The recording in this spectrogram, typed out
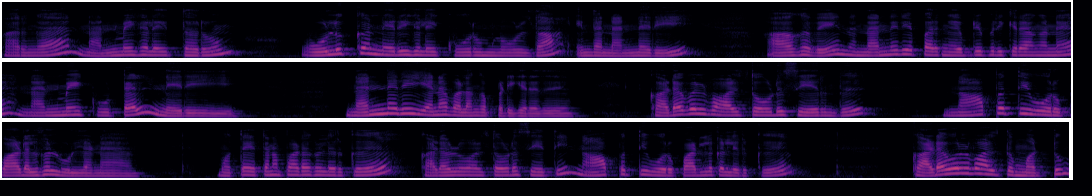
பாருங்க நன்மைகளை தரும் ஒழுக்க நெறிகளை கூறும் நூல் தான் இந்த நன்னெறி. ஆகவே இந்த நன்னெறியை பாருங்கள் எப்படி பிரிக்கிறாங்கன்னு? நன்மை கூட்டல் நெறி. நன்னெறி என வழங்கப்படுகிறது. கடவுள் வாழ்த்தோடு சேர்ந்து நாற்பத்தி ஒரு பாடல்கள் உள்ளன. மொத்தம் எத்தனை பாடல்கள் இருக்குது கடவுள் வாழ்த்தோடு சேர்த்து நாற்பத்தி ஒரு பாடல்கள் இருக்குது கடவுள் வாழ்த்து மட்டும்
